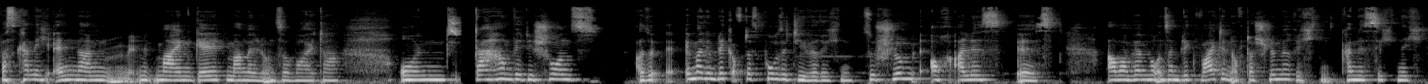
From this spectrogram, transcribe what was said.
Was kann ich ändern mit, mit meinem Geldmangel und so weiter? Und da haben wir die Chance, also immer den Blick auf das Positive richten, so schlimm auch alles ist. Aber wenn wir unseren Blick weiterhin auf das Schlimme richten, kann es sich nicht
